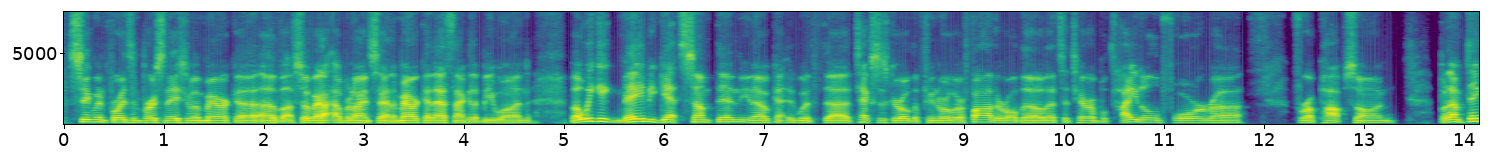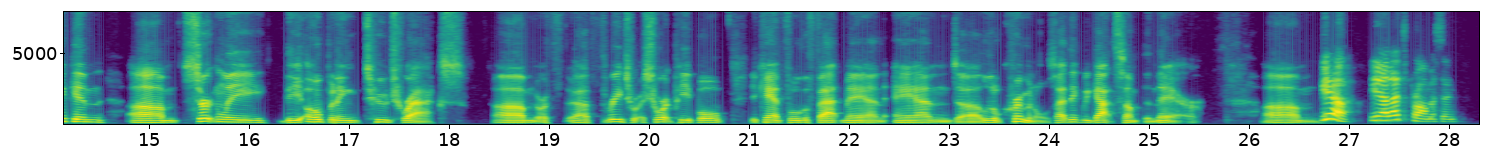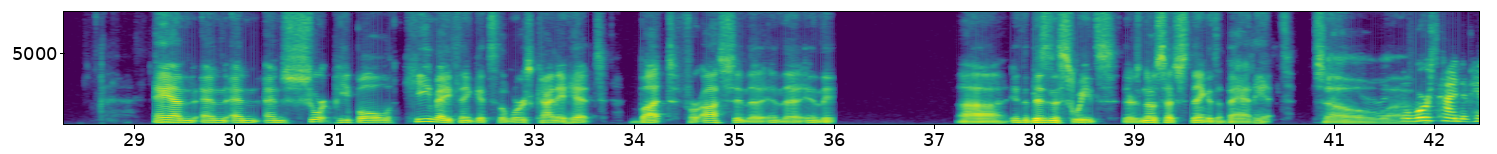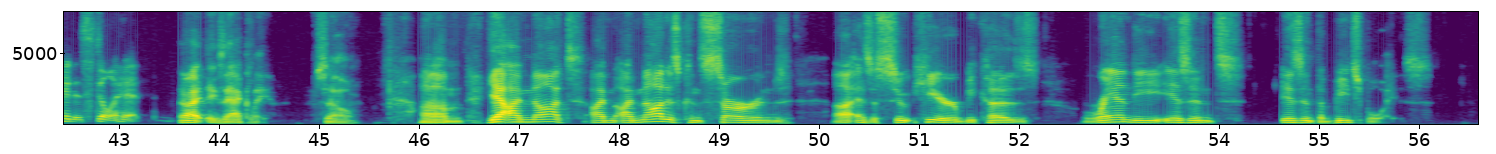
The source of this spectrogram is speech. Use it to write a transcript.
Sigmund Freud's impersonation of America of, of so Albert Einstein America. That's not going to be one, but we could maybe get something, you know, with uh, Texas Girl, the funeral of her father. Although that's a terrible title for uh, for a pop song, but I'm thinking um, certainly the opening two tracks um, or th- uh, three tr- short people. You can't fool the fat man and uh, little criminals. I think we got something there. Um, yeah, yeah, that's promising and and and and short people he may think it's the worst kind of hit but for us in the in the in the uh in the business suites there's no such thing as a bad hit so uh, the worst kind of hit is still a hit right exactly so um yeah i'm not i'm i'm not as concerned uh as a suit here because randy isn't isn't the beach boys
